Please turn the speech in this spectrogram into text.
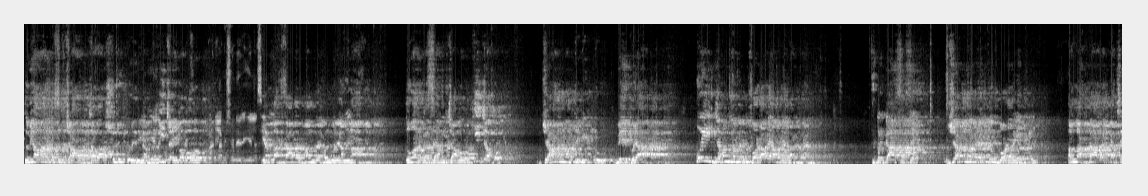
তুমি আমার কাছে চাও চাওয়ার সুযোগ করে দিলাম। কি চাইবা বলো? আল্লাহ তাআলার বান্দা এখন বলে আল্লাহ তোমার কাছে আমি চাবো কি চাবো জাহান্নাম থেকে একটু বের করে। ওই জাহান্নামের বর্ডারে আমার থাকবে একটা গাছ আছে, জাহান্নামের একদম বর্ডারে। আল্লাহ তাআলার কাছে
